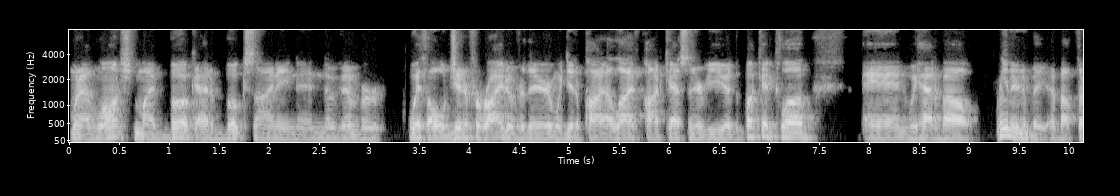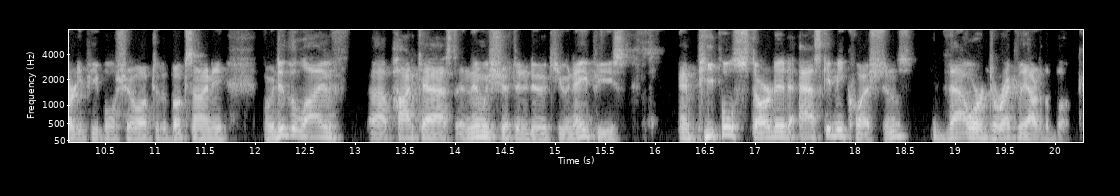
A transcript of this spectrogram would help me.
when I launched my book, I had a book signing in November with old Jennifer Wright over there, and we did a, a live podcast interview at the Buckhead Club, and we had about you know about thirty people show up to the book signing. But we did the live uh, podcast, and then we shifted into a Q and A piece. and people started asking me questions that were directly out of the book.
